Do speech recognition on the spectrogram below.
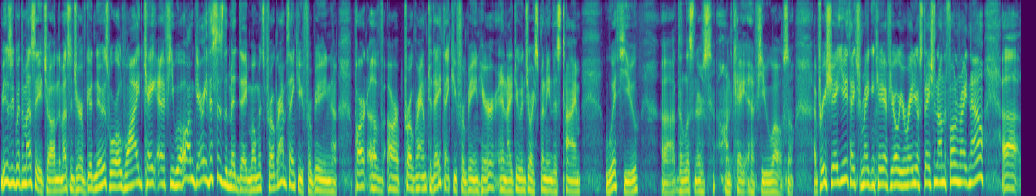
Music with a message on the Messenger of Good News Worldwide, KFUO. I'm Gary. This is the Midday Moments program. Thank you for being uh, part of our program today. Thank you for being here. And I do enjoy spending this time with you uh, the listeners on KFUO. So I appreciate you. Thanks for making KFUO your radio station on the phone right now. Uh,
